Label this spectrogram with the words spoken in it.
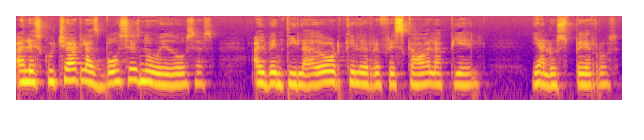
al escuchar las voces novedosas, al ventilador que le refrescaba la piel, y a los perros,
